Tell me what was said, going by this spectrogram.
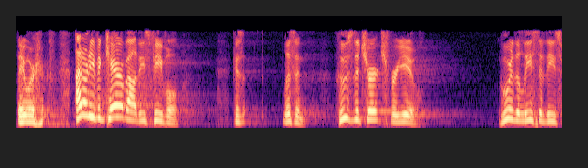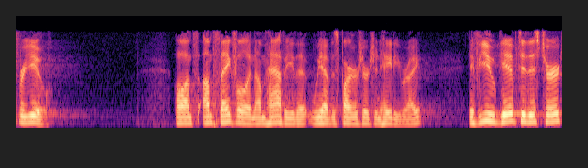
they were, I don't even care about these people. Because, listen, who's the church for you? Who are the least of these for you? Oh, I'm, I'm thankful and I'm happy that we have this partner church in Haiti, right? If you give to this church,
